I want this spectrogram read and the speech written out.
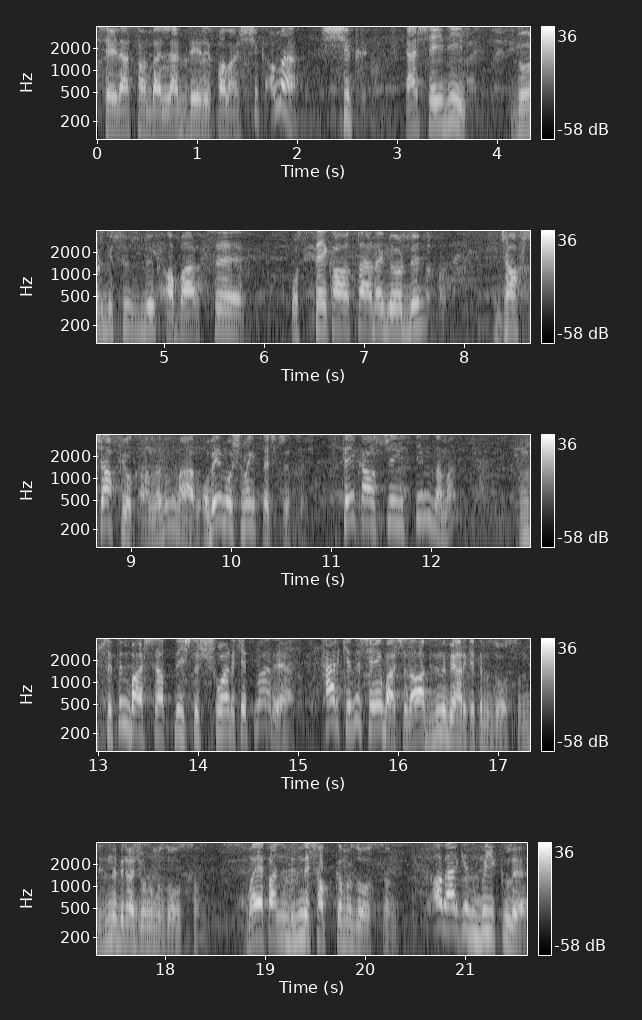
şeyler sandalyeler deri falan şık ama şık. Yani şey değil görgüsüzlük, abartı, o steakhouse'larda gördüğün cafcaf yok anladın mı abi? O benim hoşuma gitti açıkçası. Steakhouse'cuya gittiğim zaman Nusret'in başlattığı işte şu hareket var ya. Herkese şeye başladı. Aa bizim de bir hareketimiz olsun. Bizim de bir raconumuz olsun. Vay efendim bizim de şapkamız olsun. Abi herkes bıyıklı.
